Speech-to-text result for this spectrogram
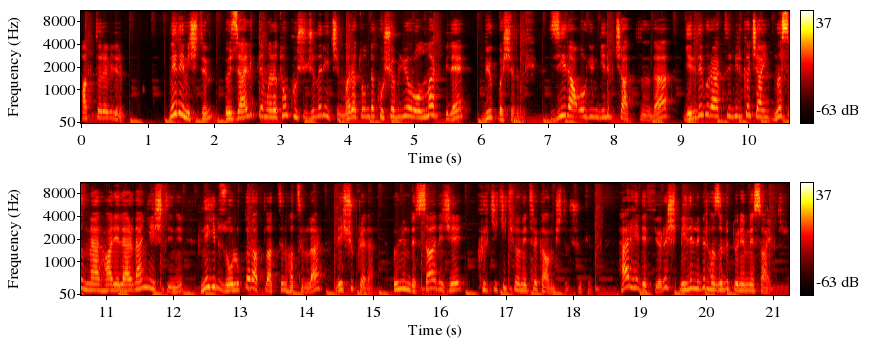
aktarabilirim. Ne demiştim? Özellikle maraton koşucuları için maratonda koşabiliyor olmak bile büyük başarıdır. Zira o gün gelip çattığında geride bıraktığı birkaç ay nasıl merhalelerden geçtiğini, ne gibi zorluklar atlattığını hatırlar ve şükreder. Önünde sadece 42 kilometre kalmıştır çünkü. Her hedef yarış belirli bir hazırlık dönemine sahiptir.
